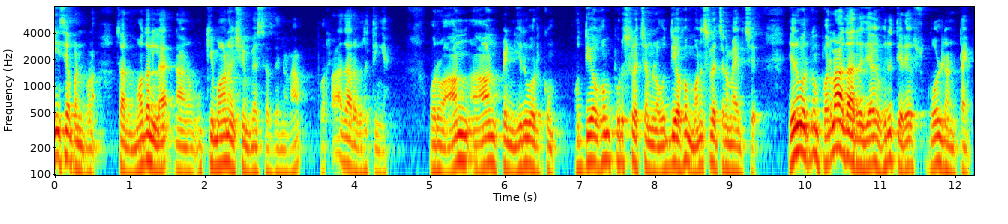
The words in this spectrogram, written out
ஈஸியாக பண்ணி போகலாம் சார் முதல்ல நான் முக்கியமான விஷயம் பேசுகிறது என்னென்னா பொருளாதார விருத்திங்க. ஒரு ஆண் ஆண் பெண் இருவருக்கும் உத்தியோகம் புருஷ லட்சணம் இல்லை உத்தியோகம் மனுஷ லட்சணம் ஆயிடுச்சு இருவருக்கும் பொருளாதார ரீதியாக விருத்தி அடைய கோல்டன் டைம்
